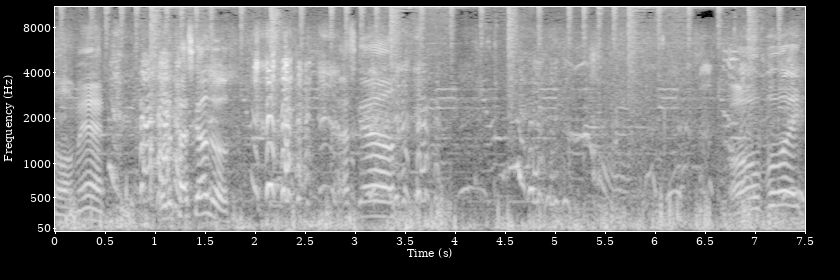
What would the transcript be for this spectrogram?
Oh man. Where did Pascal go? Pascal. Oh boy.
